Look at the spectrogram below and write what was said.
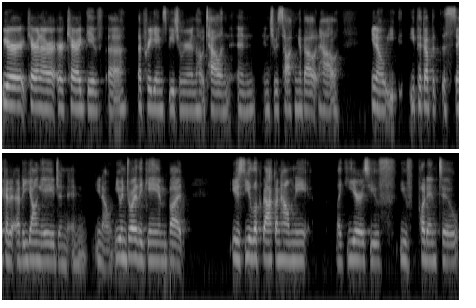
we were Kara and I, or Kara gave uh, a pregame speech when we were in the hotel, and and and she was talking about how, you know, you, you pick up the stick at a, at a young age, and and you know, you enjoy the game, but you just you look back on how many like years you've you've put into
